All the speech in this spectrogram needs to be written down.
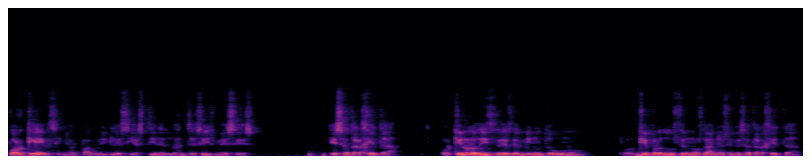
¿por qué el señor Pablo Iglesias tiene durante seis meses esa tarjeta? ¿Por qué no lo dice desde el minuto uno? ¿Por qué produce unos daños en esa tarjeta?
